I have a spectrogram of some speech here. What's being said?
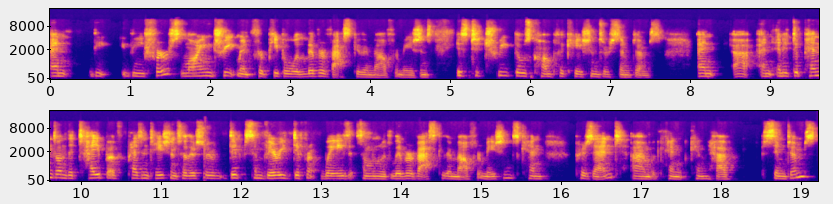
And the, the first line treatment for people with liver vascular malformations is to treat those complications or symptoms. And, uh, and, and it depends on the type of presentation. So there's sort of some very different ways that someone with liver vascular malformations can present, um, can, can have symptoms.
